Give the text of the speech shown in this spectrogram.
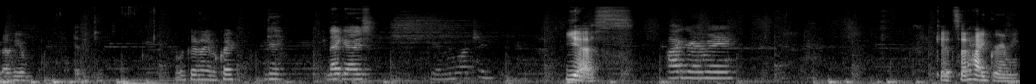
Love you. Have a good night, okay? Okay. Night, guys. Grammy watching? Yes. Hi, Grammy. Kid said hi, Grammy.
